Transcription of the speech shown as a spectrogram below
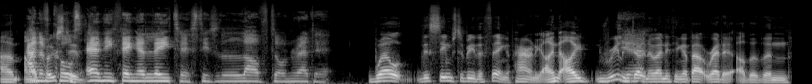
Um, and I of course, anything elitist is loved on Reddit. well, this seems to be the thing. Apparently, I, I really Yeah. don't know anything about Reddit other than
